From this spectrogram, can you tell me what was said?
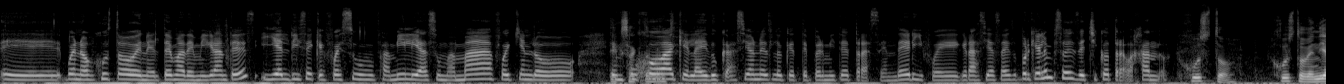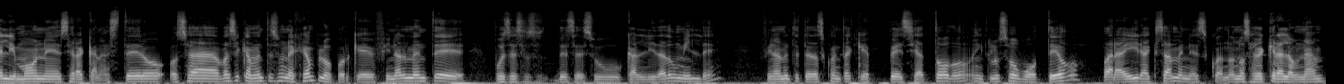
eh, bueno, justo en el tema de migrantes, y él dice que fue su familia, su mamá, fue quien lo empujó a que la educación es lo que te permite trascender y fue gracias a eso, porque él empezó desde chico trabajando. Justo, justo vendía limones, era canastero, o sea, básicamente es un ejemplo porque finalmente, pues desde su, desde su calidad humilde, finalmente te das cuenta que pese a todo, incluso boteó para ir a exámenes cuando no sabía que era la UNAM.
